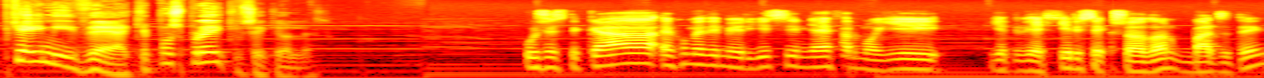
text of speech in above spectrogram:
ποια είναι η ιδέα και πώς προέκυψε κιόλας; Ουσιαστικά, έχουμε δημιουργήσει μια εφαρμογή για τη διαχείριση εξόδων, budgeting,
